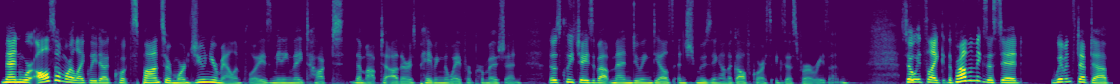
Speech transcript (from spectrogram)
Men were also more likely to, quote, sponsor more junior male employees, meaning they talked them up to others, paving the way for promotion. Those cliches about men doing deals and schmoozing on the golf course exist for a reason. So it's like the problem existed, women stepped up,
